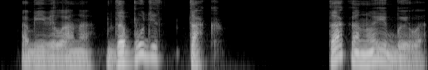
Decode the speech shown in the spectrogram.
— объявила она. «Да будет так!» Так оно и было.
